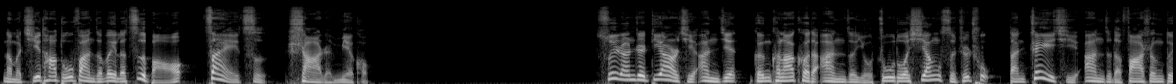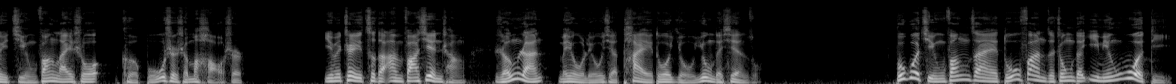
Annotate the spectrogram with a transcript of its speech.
那么其他毒贩子为了自保，再次杀人灭口。虽然这第二起案件跟克拉克的案子有诸多相似之处，但这起案子的发生对警方来说可不是什么好事因为这一次的案发现场仍然没有留下太多有用的线索。不过，警方在毒贩子中的一名卧底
